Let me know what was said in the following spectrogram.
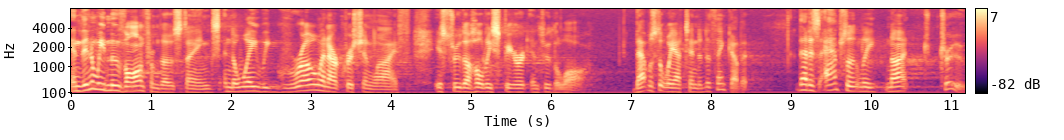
And then we move on from those things, and the way we grow in our Christian life is through the Holy Spirit and through the law. That was the way I tended to think of it. That is absolutely not true.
